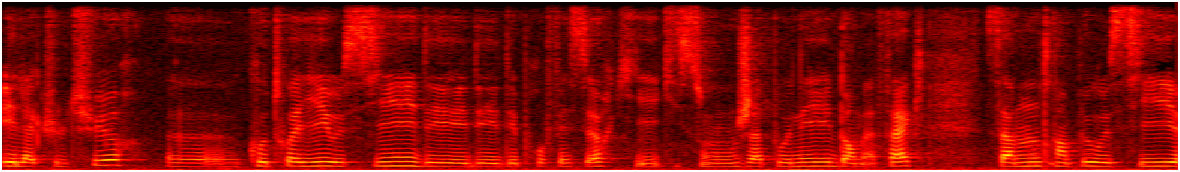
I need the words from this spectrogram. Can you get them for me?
et la culture, euh, côtoyer aussi des, des, professeurs qui, qui, sont japonais dans ma fac, ça montre un peu aussi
